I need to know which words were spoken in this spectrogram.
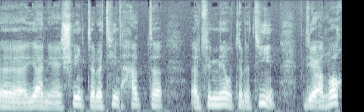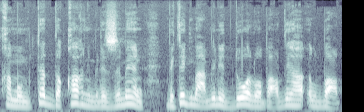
آه، يعني 2030 حتى 2130 دي علاقة ممتدة قرن من الزمان بتجمع بين الدول وبعضها البعض.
